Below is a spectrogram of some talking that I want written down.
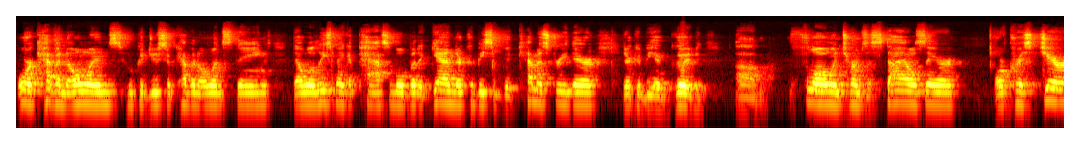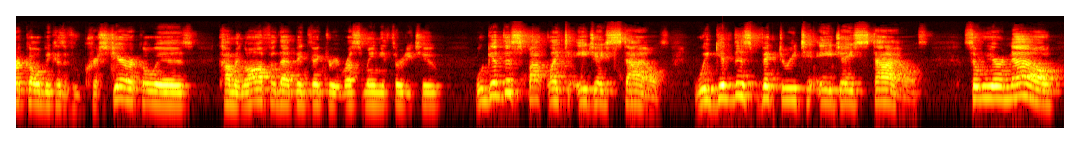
Or Kevin Owens, who could do some Kevin Owens things that will at least make it passable. But again, there could be some good chemistry there. There could be a good um, flow in terms of styles there. Or Chris Jericho, because of who Chris Jericho is, coming off of that big victory at WrestleMania 32. We'll give this spotlight to AJ Styles. We give this victory to AJ Styles. So we are now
